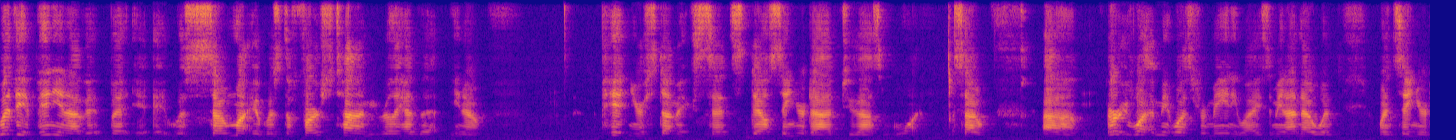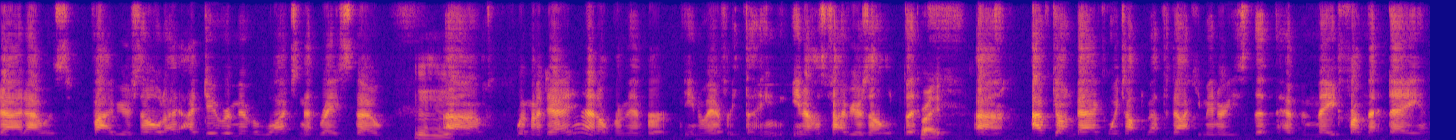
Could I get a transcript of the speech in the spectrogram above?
with the opinion of it. But it, it was so much. It was the first time you really had that, you know, pit in your stomach since Dale Senior died in 2001. So, um, or what I mean, it was for me, anyways. I mean, I know when when Senior died, I was five years old. I, I do remember watching that race though. Mm-hmm. Um, with my dad, and I don't remember, you know, everything. You know, I was five years old, but right. Uh, I've gone back and we talked about the documentaries that have been made from that day, and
